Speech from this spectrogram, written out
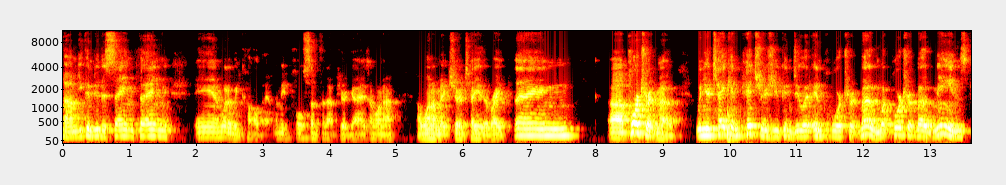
Um, you can do the same thing. And what do we call that? Let me pull something up here, guys. I want to, I want to make sure I tell you the right thing. Uh, portrait mode when you're taking pictures, you can do it in portrait mode. And what portrait mode means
